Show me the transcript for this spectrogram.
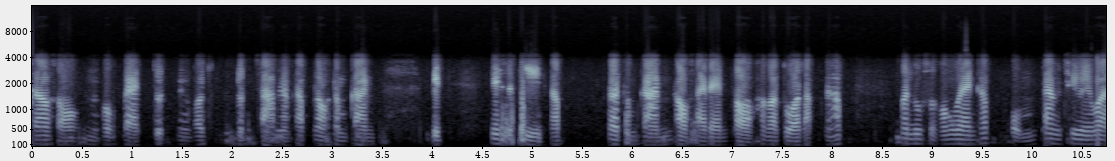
192.168.1.3 นะครับ เราทำการปิด DSP ครับ แล้วทำการเอาสายแลนต่อเข้ากับตัวหลักนะครับ มาดูส่วนของแวนครับ ผมตั้งชื่อไว้ว่า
